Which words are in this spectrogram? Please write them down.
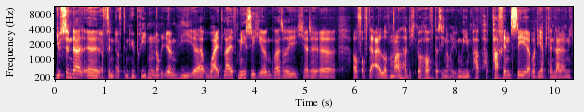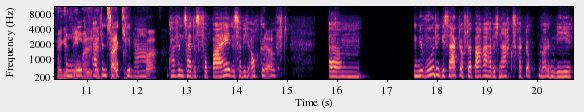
Gibt es denn da äh, auf, den, auf den Hybriden noch irgendwie äh, Wildlife-mäßig irgendwas? Also ich hatte äh, auf, auf der Isle of Mull hatte ich gehofft, dass ich noch irgendwie ein paar Puffins sehe, aber die habe ich dann leider nicht mehr gesehen, nee, weil äh, die Zeit zu war, war. Puffinzeit ist vorbei, das habe ich auch gehofft. Ja. Ähm, mir wurde gesagt, auf der Barra habe ich nachgefragt, ob man irgendwie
